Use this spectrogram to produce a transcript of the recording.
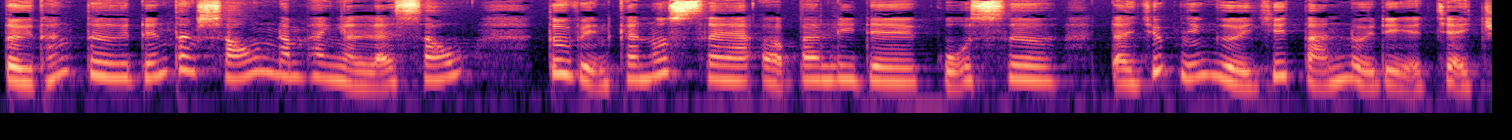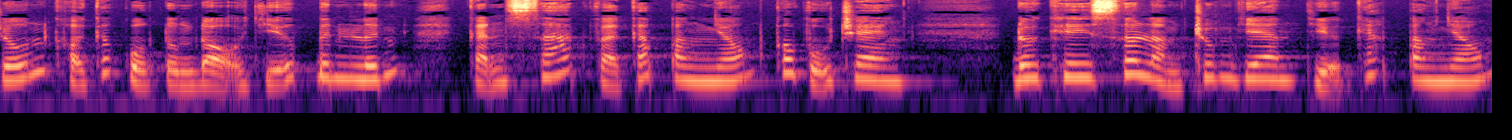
Từ tháng 4 đến tháng 6 năm 2006, tu viện Canossa ở Balide của Sơ đã giúp những người di tản nội địa chạy trốn khỏi các cuộc đụng độ giữa binh lính, cảnh sát và các băng nhóm có vũ trang. Đôi khi Sơ làm trung gian giữa các băng nhóm.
